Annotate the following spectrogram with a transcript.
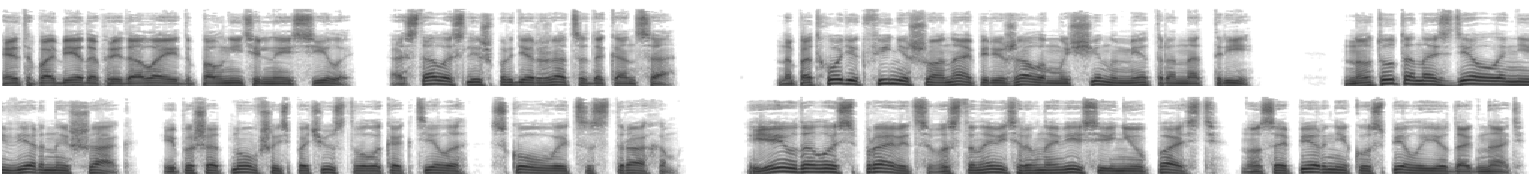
Эта победа придала ей дополнительные силы, осталось лишь продержаться до конца. На подходе к финишу она опережала мужчину метра на три. Но тут она сделала неверный шаг и, пошатнувшись, почувствовала, как тело сковывается страхом. Ей удалось справиться, восстановить равновесие и не упасть, но соперник успел ее догнать.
